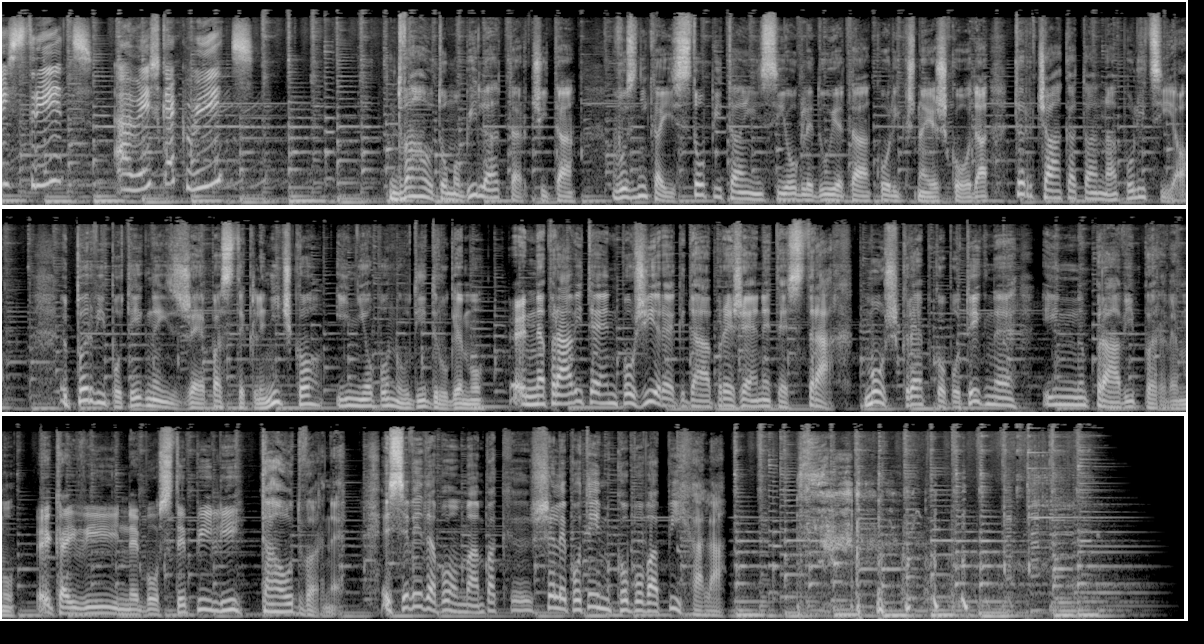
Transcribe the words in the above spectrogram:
Hej, stric, a veš kak vic? Dva avtomobila trčita. Voznika izstopita in si ogledujeta, kolikšna je škoda, ter čakata na policijo. Prvi potegne iz žepa stekleničko in jo ponudi drugemu. Napravite en požirek, da preženete strah. Mož krepko potegne in pravi prvemu. E, kaj vi ne boste pili? Ta odvrne. Seveda bom, ampak šele potem, ko bova pihala.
